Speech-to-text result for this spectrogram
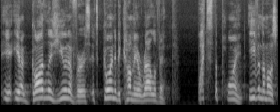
in a godless universe, it's going to become irrelevant. What's the point? Even the most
